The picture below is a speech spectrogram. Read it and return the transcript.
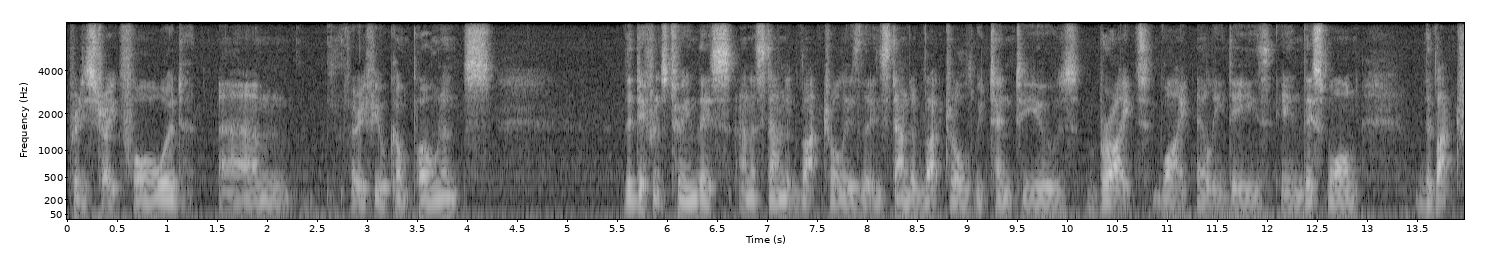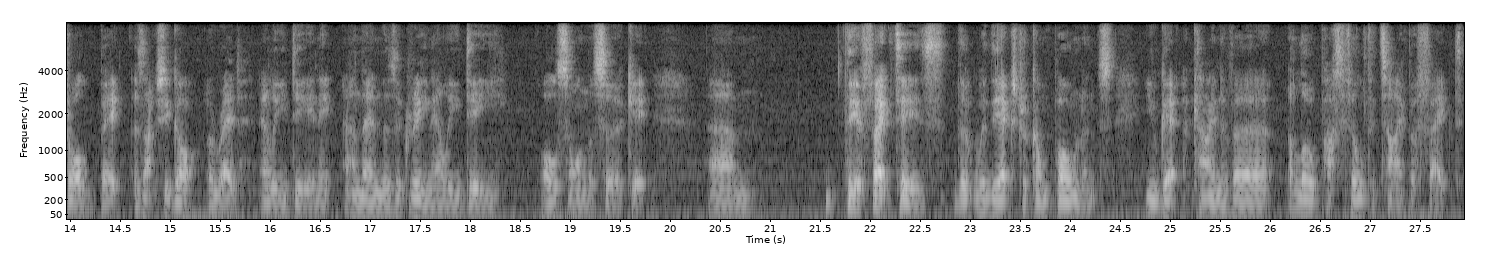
pretty straightforward, um, very few components. The difference between this and a standard Vactrol is that in standard Vactrols we tend to use bright white LEDs. In this one, the Vactrol bit has actually got a red LED in it and then there's a green LED also on the circuit. Um, the effect is that with the extra components you get a kind of a, a low pass filter type effect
